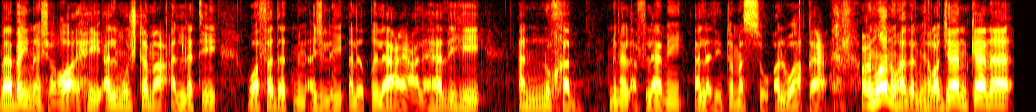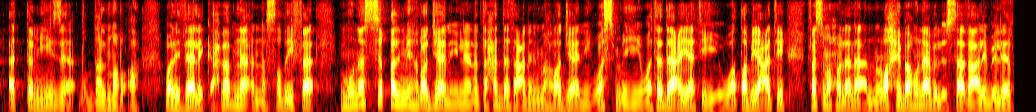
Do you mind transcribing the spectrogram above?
ما بين شرائح المجتمع التي وفدت من أجل الاطلاع على هذه النخب. من الأفلام التي تمس الواقع. عنوان هذا المهرجان كان التمييز ضد المرأة، ولذلك أحببنا أن نستضيف منسق المهرجان لنتحدث عن المهرجان واسمه وتداعياته وطبيعته، فاسمحوا لنا أن نرحب هنا بالأستاذ علي بلير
